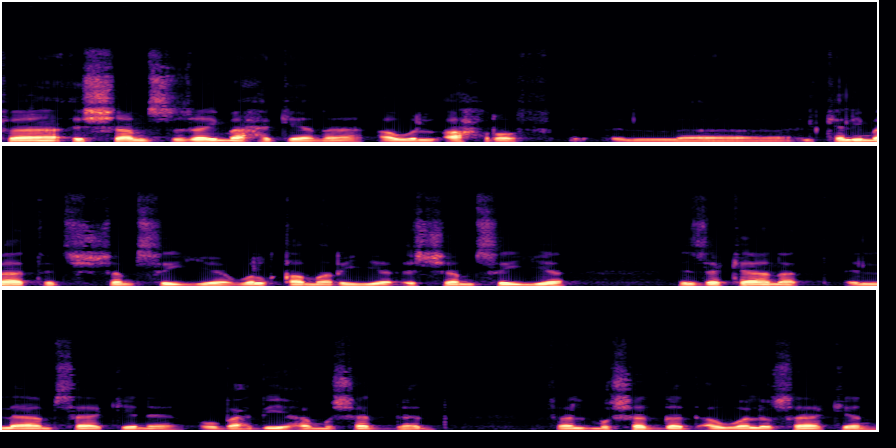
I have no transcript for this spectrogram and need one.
فالشمس زي ما حكينا أو الأحرف ال- الكلمات الشمسية والقمرية الشمسية إذا كانت اللام ساكنة وبعديها مشدد فالمشدد أوله ساكن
